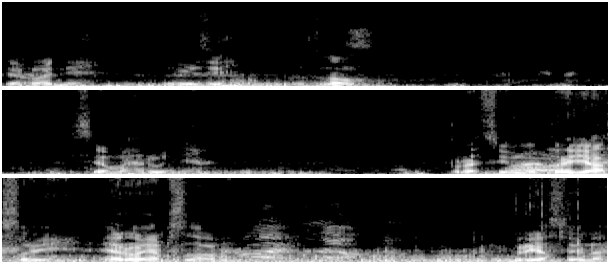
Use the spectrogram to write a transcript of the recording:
Сьогодні, друзі, знов 7 грудня. Працюємо в Переяславі. Героям слави. В Переяславі на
